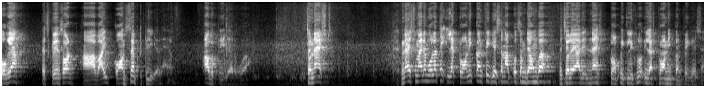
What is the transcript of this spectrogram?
हो गया? स्क्रीनशॉट हाँ भाई कॉन्सेप्ट क्लियर है। अब क्लियर हुआ। तो नेक्स्ट नेक्स्ट मैंने बोला था इलेक्ट्रॉनिक कॉन्फ़िगरेशन आपको समझाऊँगा। तो चलो यार नेक्स्ट टॉपिक लिख लो electronic configuration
